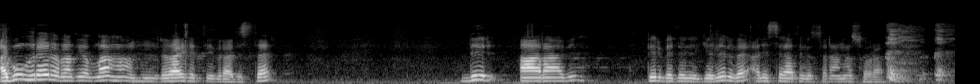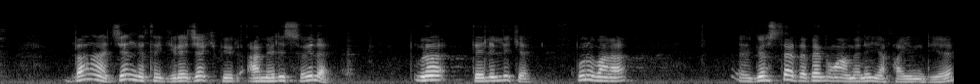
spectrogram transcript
Ebu Hureyre radıyallahu anh'ın rivayet ettiği bir hadiste bir Arabi bir bedevi gelir ve aleyhissalatü vesselam'a sorar. Bana cennete girecek bir ameli söyle. Buna delillik et. Bunu bana e, göster de ben o ameli yapayım diye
